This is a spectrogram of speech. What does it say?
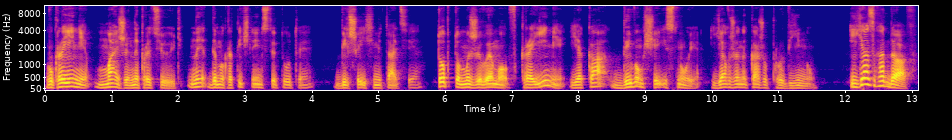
В Україні майже не працюють ні демократичні інститути, більше їх імітація. Тобто ми живемо в країні, яка дивом ще існує. Я вже не кажу про війну. І я згадав,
